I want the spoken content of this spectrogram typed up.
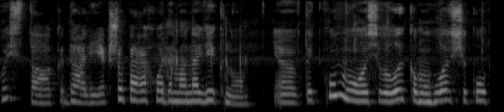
Ось так. Далі, якщо переходимо на вікно, е, в такому ось великому горщику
